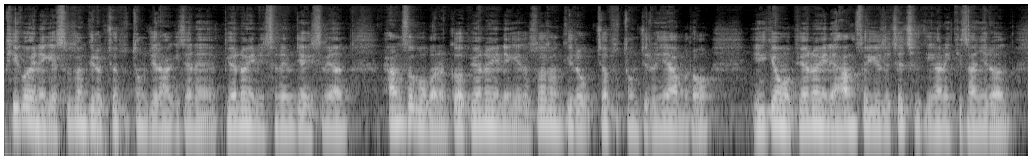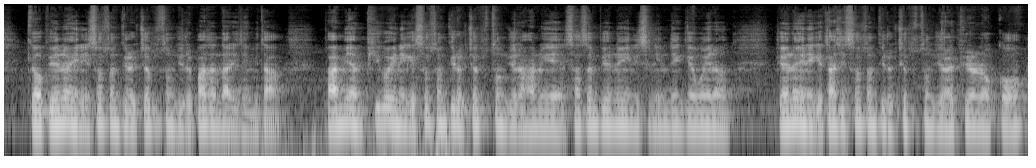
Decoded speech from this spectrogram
피고인에게 소송기록 접수 통지를 하기 전에 변호인이 선임되어 있으면 항소법원은 그 변호인에게도 소송기록 접수 통지를 해야 하므로 이 경우 변호인의 항소 이유서 제출 기간의 기산일은 그 변호인이 소송기록 접수 통지를 받은 날이 됩니다. 반면 피고인에게 소송기록 접수 통지를 한 후에 사선 변호인이 선임된 경우에는 변호인에게 다시 소송 기록 접수 통지를 할 필요는 없고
